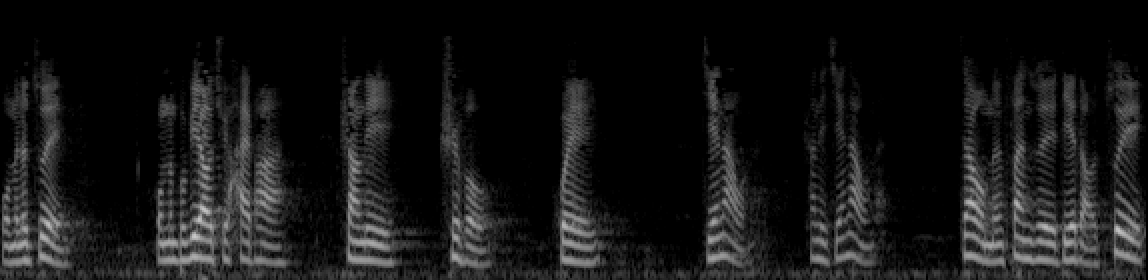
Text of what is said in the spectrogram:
我们的罪，我们不必要去害怕上帝是否会接纳我们。上帝接纳我们，在我们犯罪跌倒最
